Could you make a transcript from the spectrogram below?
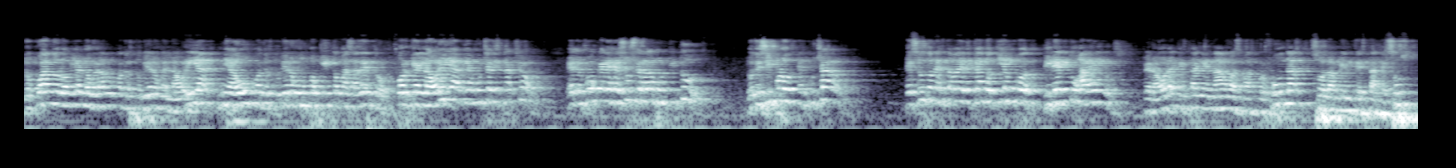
lo cual no lo habían logrado cuando estuvieron en la orilla, ni aún cuando estuvieron un poquito más adentro, porque en la orilla había mucha distracción. El enfoque de Jesús era la multitud. Los discípulos escucharon. Jesús no le estaba dedicando tiempo directo a ellos, pero ahora que están en aguas más profundas, solamente está Jesús.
